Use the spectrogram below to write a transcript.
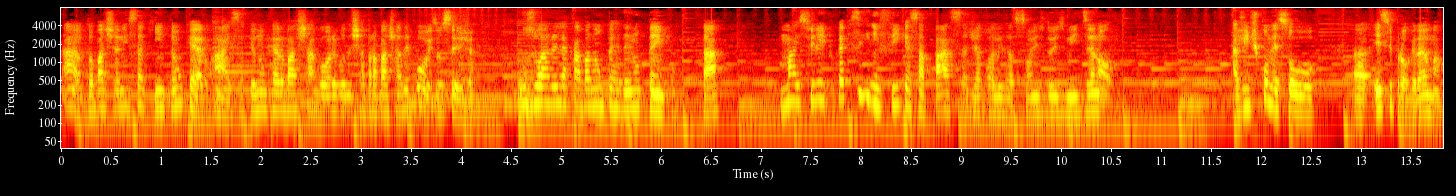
Ah, eu estou baixando isso aqui, então eu quero. Ah, isso aqui eu não quero baixar agora, eu vou deixar para baixar depois. Ou seja, o usuário ele acaba não perdendo tempo, tá? Mas, Felipe, o que, é que significa essa pasta de atualizações 2019? A gente começou uh, esse programa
